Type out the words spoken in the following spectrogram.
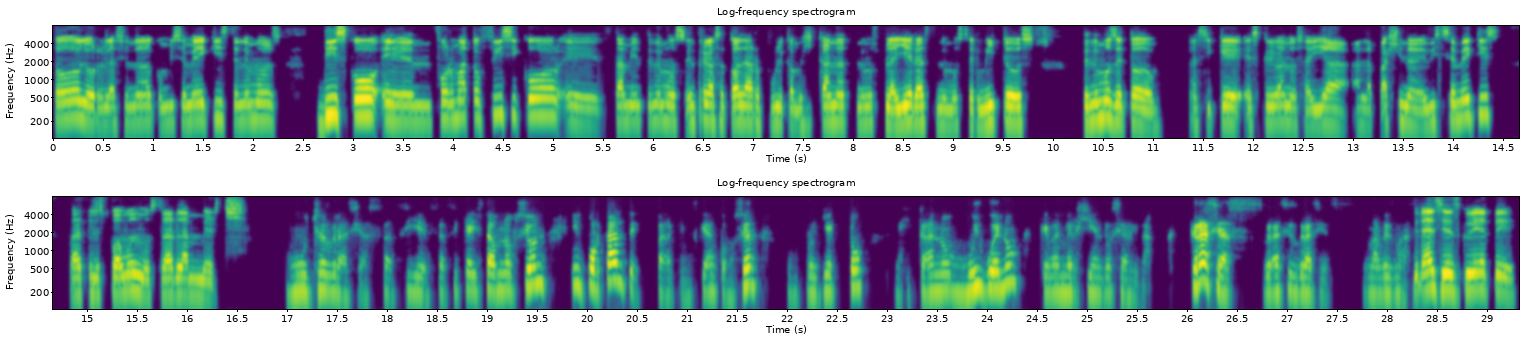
todo lo relacionado con ViceMX. Tenemos disco en formato físico, eh, también tenemos entregas a toda la República Mexicana, tenemos playeras, tenemos termitos, tenemos de todo. Así que escríbanos ahí a, a la página de ViceMX para que les podamos mostrar la merch. Muchas gracias, así es. Así que ahí está una opción importante para quienes quieran conocer un proyecto mexicano muy bueno que va emergiendo hacia arriba. Gracias, gracias, gracias. Una vez más. Gracias, cuídate.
